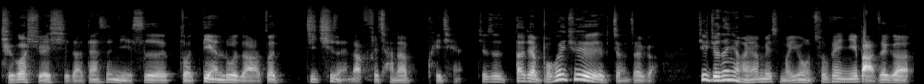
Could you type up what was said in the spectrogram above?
提高学习的，但是你是做电路的、做机器人的，非常的赔钱。就是大家不会去整这个，就觉得你好像没什么用，除非你把这个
